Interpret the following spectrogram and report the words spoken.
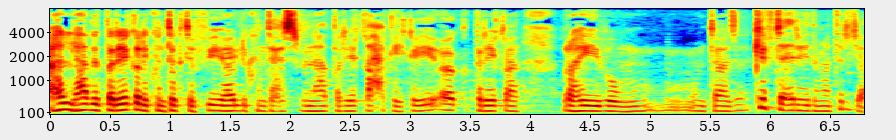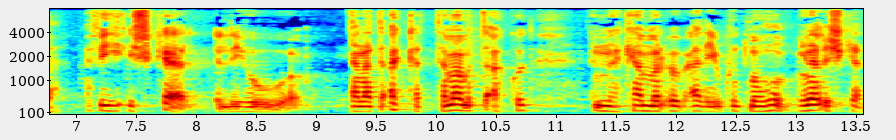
هل هذه الطريقة اللي كنت أكتب فيها اللي كنت أحس انها طريقة حقيقية طريقة رهيبة وممتازة؟ كيف تعرف إذا ما ترجع؟ فيه إشكال اللي هو أنا أتأكد تمام التأكد أنه كان ملعوب علي وكنت موهوم. هنا الإشكال.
